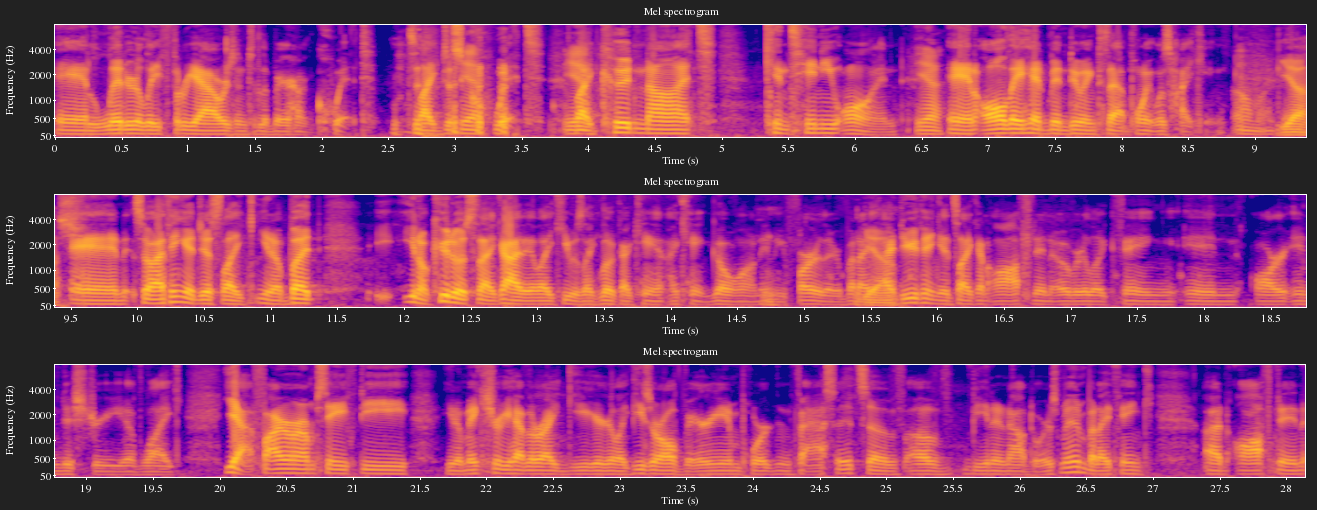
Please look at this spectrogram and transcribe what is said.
and literally three hours into the bear hunt, quit. Like just Yeah. quit. Yeah. Like could not continue on. Yeah. And all they had been doing to that point was hiking. oh my gosh. Yeah. And so I think it just like you know, but you know, kudos to that guy. That like he was like, look, I can't, I can't go on any further. But Yeah. I, I do think it's like an often overlooked thing in our industry of like, yeah, firearm safety. You know, make sure you have the right gear. Like these are all very important facets of of being an outdoorsman. But I think an often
